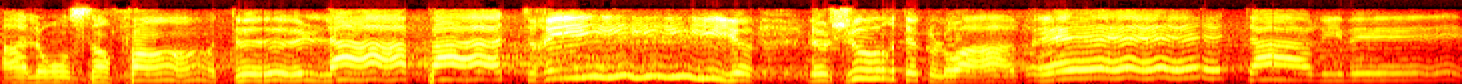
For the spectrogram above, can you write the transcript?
Allons enfants de la patrie, le jour de gloire est arrivé.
